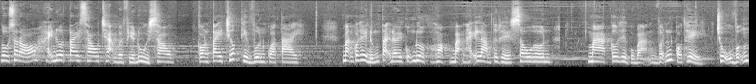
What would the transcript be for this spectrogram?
rồi sau đó hãy đưa tay sau chạm về phía đùi sau, còn tay trước thì vươn qua tai. Bạn có thể đứng tại đây cũng được hoặc bạn hãy làm tư thế sâu hơn mà cơ thể của bạn vẫn có thể trụ vững.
